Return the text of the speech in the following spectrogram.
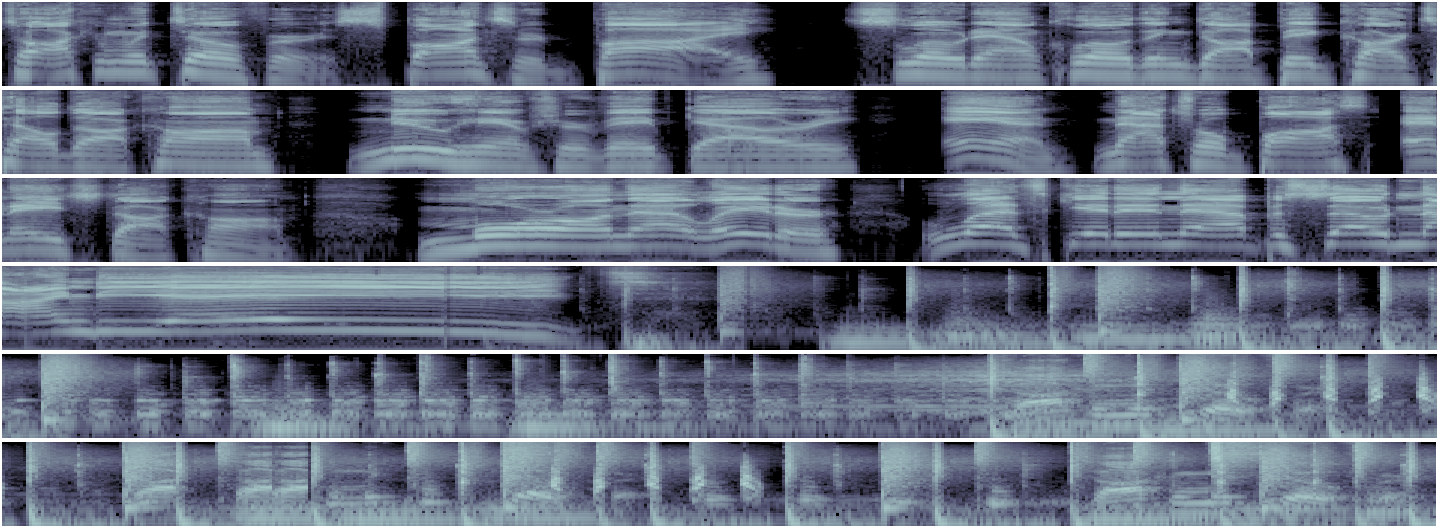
Talking with Topher is sponsored by slowdownclothing.bigcartel.com, New Hampshire Vape Gallery, and naturalbossnh.com. More on that later. Let's get into episode 98. Talking with Topher. Talk, talking with Topher. Talking with Topher.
